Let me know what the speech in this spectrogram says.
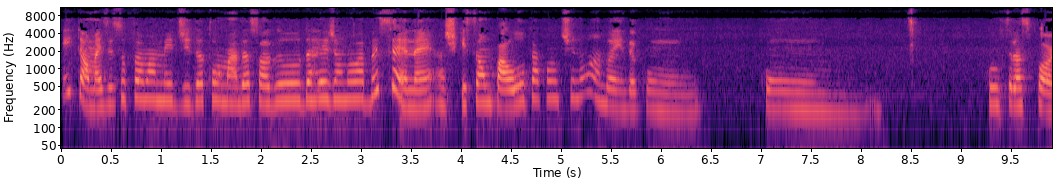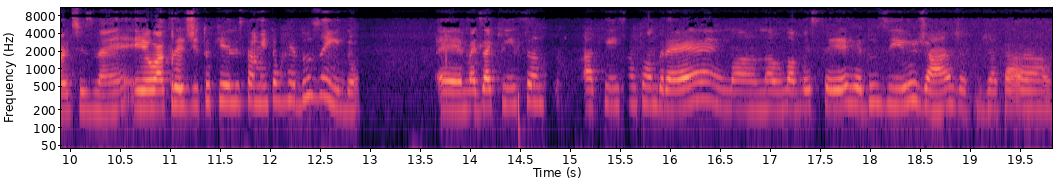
Então, mas isso foi uma medida tomada só do, da região do ABC, né? Acho que São Paulo está continuando ainda com, com, com os transportes, né? Eu acredito que eles também estão reduzindo. É, mas aqui em, Santo, aqui em Santo André, na, na, no ABC, reduziu já, já, já tá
